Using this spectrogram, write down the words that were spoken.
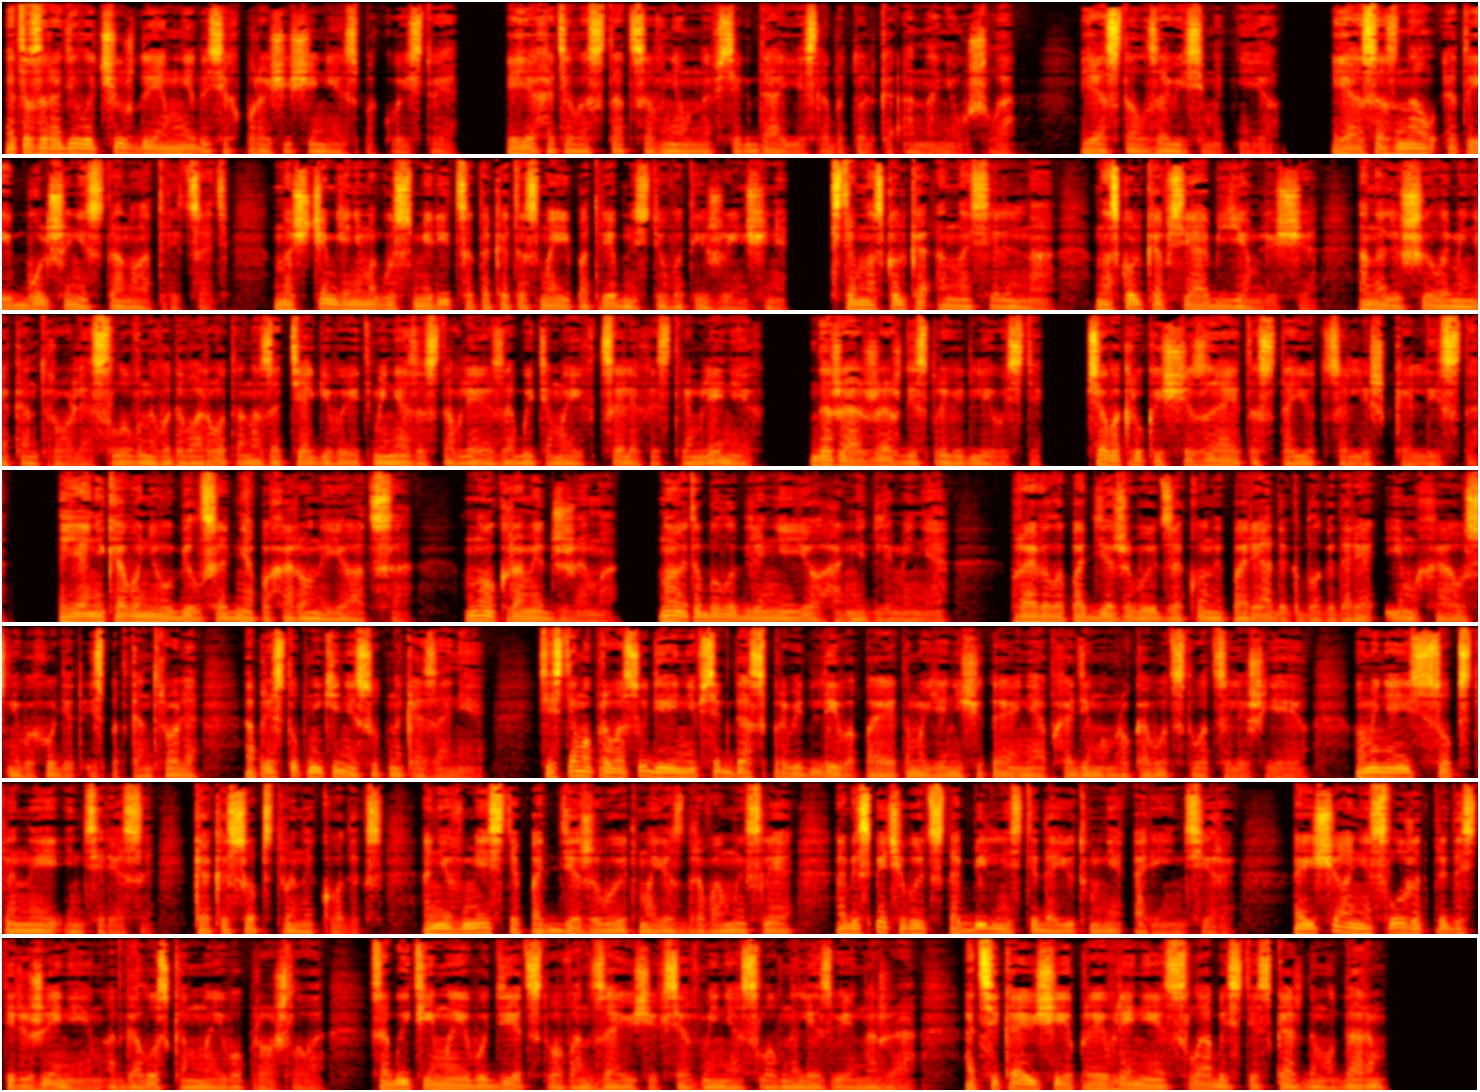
Это зародило чуждое мне до сих пор ощущение спокойствия и я хотел остаться в нем навсегда, если бы только она не ушла. Я стал зависим от нее. Я осознал это и больше не стану отрицать. Но с чем я не могу смириться, так это с моей потребностью в этой женщине. С тем, насколько она сильна, насколько всеобъемлюща. Она лишила меня контроля. Словно водоворот, она затягивает меня, заставляя забыть о моих целях и стремлениях, даже о жажде справедливости. Все вокруг исчезает, остается лишь Калиста. Я никого не убил со дня похорон ее отца. Ну, кроме Джима. Но это было для нее, а не для меня. Правила поддерживают закон и порядок, благодаря им хаос не выходит из-под контроля, а преступники несут наказание. Система правосудия не всегда справедлива, поэтому я не считаю необходимым руководствоваться лишь ею. У меня есть собственные интересы, как и собственный кодекс. Они вместе поддерживают мое здравомыслие, обеспечивают стабильность и дают мне ориентиры. А еще они служат предостережением, отголоском моего прошлого, событий моего детства, вонзающихся в меня словно лезвие ножа, отсекающие проявление слабости с каждым ударом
